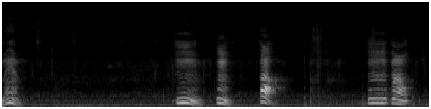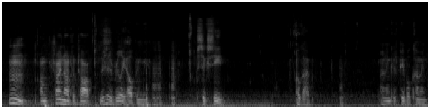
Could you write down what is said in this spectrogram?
Man. Mmm. Mmm. Oh. Mmm. Oh. Mmm. I'm trying not to talk. This is really helping me succeed. Oh God. I think there's people coming.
